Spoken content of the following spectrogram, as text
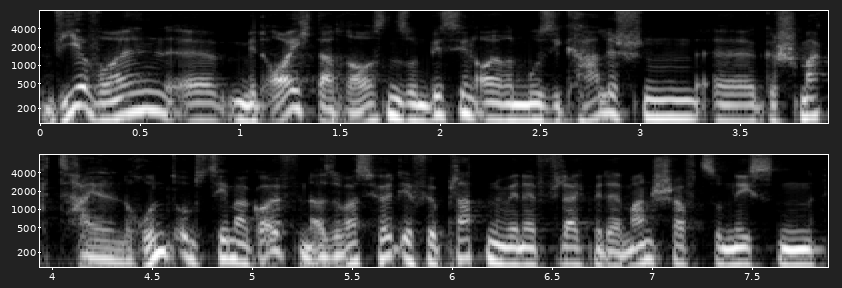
Wir wollen äh, mit euch da draußen so ein bisschen euren musikalischen äh, Geschmack teilen rund ums Thema Golfen. Also was hört ihr für Platten, wenn ihr vielleicht mit der Mannschaft zum nächsten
